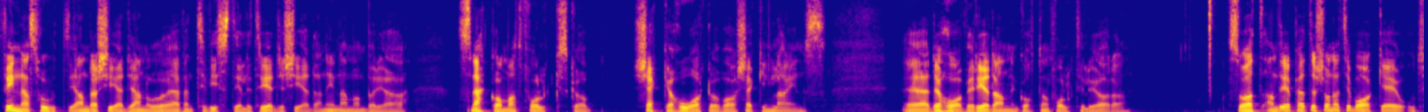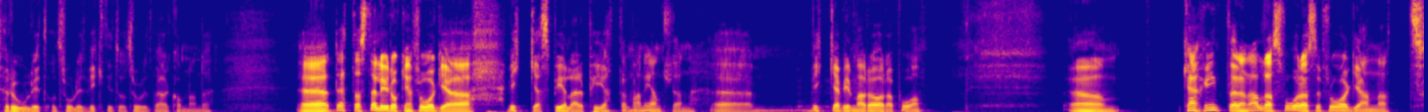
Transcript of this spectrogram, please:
finnas hot i andra kedjan och även till viss del i tredje kedjan innan man börjar snacka om att folk ska checka hårt och vara checking lines. Eh, det har vi redan gott om folk till att göra. Så att André Pettersson är tillbaka är otroligt, otroligt viktigt och otroligt välkomnande. Eh, detta ställer ju dock en fråga, vilka spelare petar man egentligen? Vilka vill man röra på? Um, kanske inte den allra svåraste frågan att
